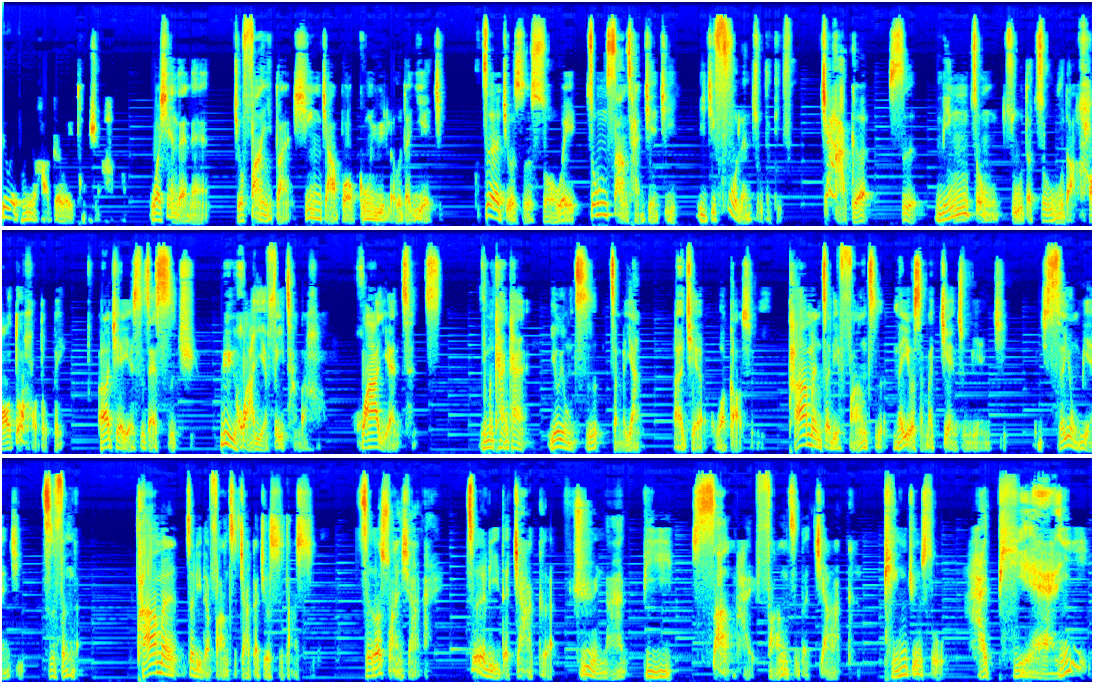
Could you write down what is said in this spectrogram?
各位朋友好，各位同学好，我现在呢就放一段新加坡公寓楼的夜景，这就是所谓中上产阶级以及富人住的地方，价格是民众住的主屋的好多好多倍，而且也是在市区，绿化也非常的好，花园城市，你们看看游泳池怎么样？而且我告诉你。他们这里房子没有什么建筑面积、实用面积之分的，他们这里的房子价格就实打实，折算下来，这里的价格居然比上海房子的价格平均数还便宜。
